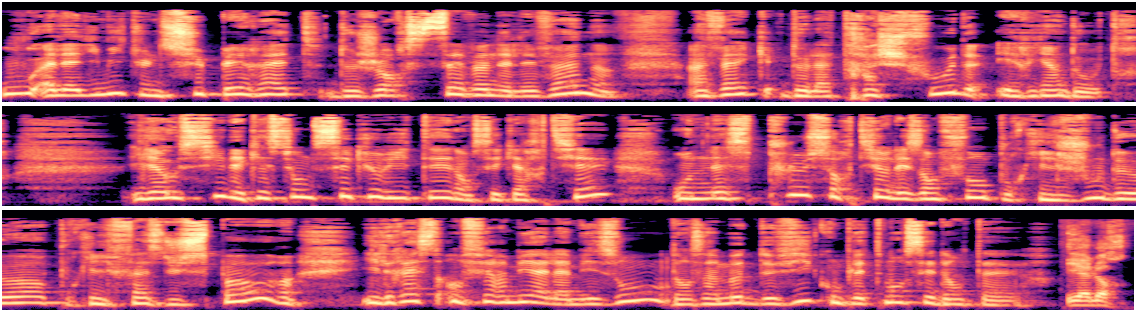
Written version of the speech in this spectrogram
ou à la limite une supérette de genre 7-Eleven avec de la trash food et rien d'autre. Il y a aussi des questions de sécurité dans ces quartiers. On ne laisse plus sortir les enfants pour qu'ils jouent dehors, pour qu'ils fassent du sport. Ils restent enfermés à la maison dans un mode de vie complètement sédentaire. Et alors,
